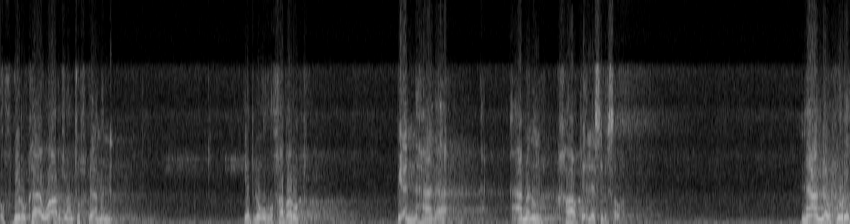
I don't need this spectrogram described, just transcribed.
أخبرك وأرجو أن تخبر من يبلغه خبرك بأن هذا عمل خاطئ ليس بصواب. نعم لو فرض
